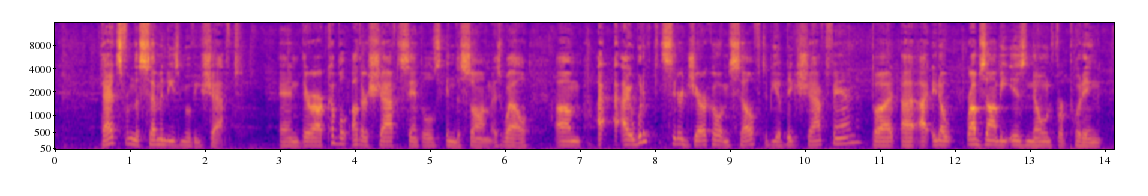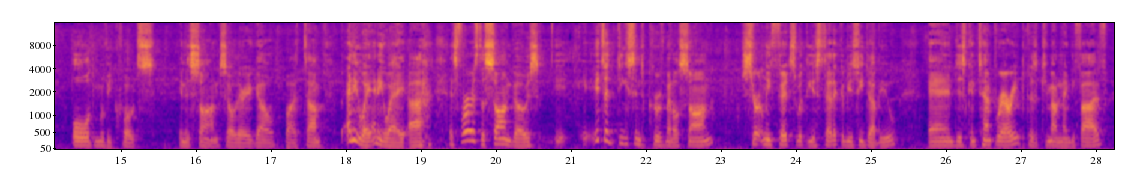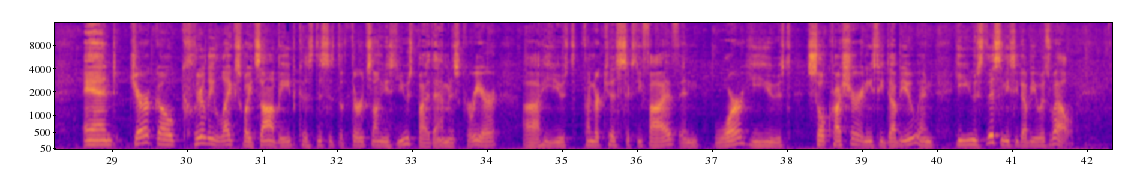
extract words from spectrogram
that's from the '70s movie Shaft, and there are a couple other Shaft samples in the song as well. Um, I, I wouldn't consider Jericho himself to be a big Shaft fan, but uh, I, you know Rob Zombie is known for putting old movie quotes in his song, so there you go. But, um, but anyway, anyway, uh, as far as the song goes, it, it's a decent groove metal song certainly fits with the aesthetic of ECW and is contemporary because it came out in 95. And Jericho clearly likes White Zombie because this is the third song he's used by them in his career. Uh, he used Thunder Kiss 65 in War, he used Soul Crusher in ECW, and he used this in ECW as well.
